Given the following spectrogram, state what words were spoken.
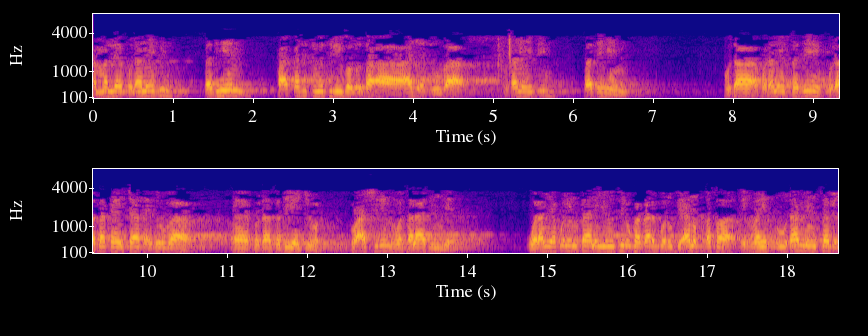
أما اللي أني فيه فدهين فأكست وتري قلوا تعالى دوبا فدهين فيه فدهين فدهين فديه فدتك يجات دوبا فدا فديه جون وعشر وثلاثين جاء ولم يكن إنسان يوتر كقرب بأنقص الرهير أولان من سبع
